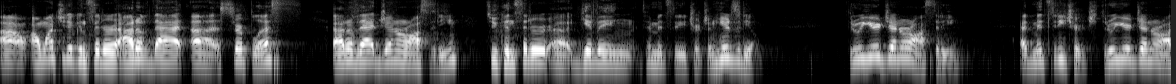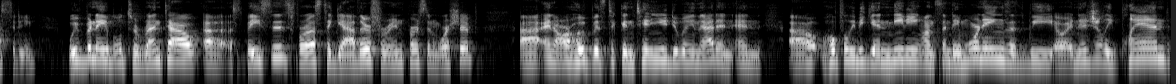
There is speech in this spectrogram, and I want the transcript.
Uh, I want you to consider out of that uh, surplus, out of that generosity, to consider uh, giving to Mid City Church. And here's the deal through your generosity at Mid City Church, through your generosity, we've been able to rent out uh, spaces for us to gather for in person worship uh, and our hope is to continue doing that and, and uh, hopefully begin meeting on Sunday mornings as we initially planned.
